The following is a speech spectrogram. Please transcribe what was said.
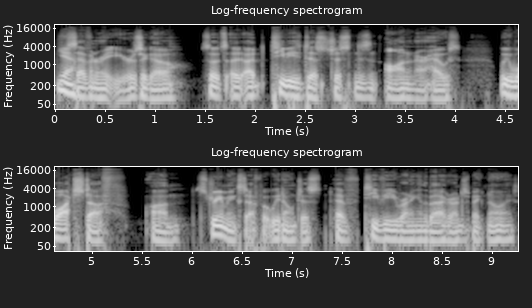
Yeah. seven or eight years ago, so it's a, a TV just just isn't on in our house. We watch stuff on streaming stuff, but we don't just have TV running in the background just make noise.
